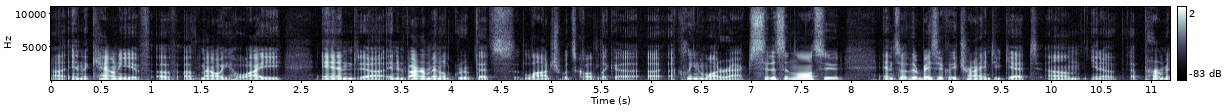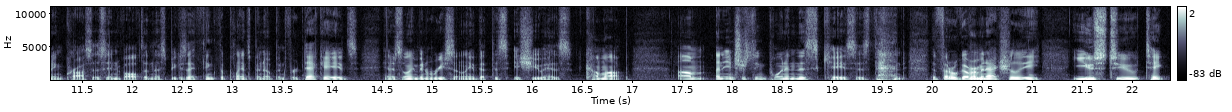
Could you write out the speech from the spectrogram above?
uh, in the county of, of, of Maui, Hawaii, and uh, an environmental group that's lodged what's called like a, a, Clean Water Act citizen lawsuit. And so they're basically trying to get, um, you know, a permitting process involved in this because I think the plant's been open for decades, and it's only been recently that this issue has come up. Um, an interesting point in this case is that the federal government actually used to take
